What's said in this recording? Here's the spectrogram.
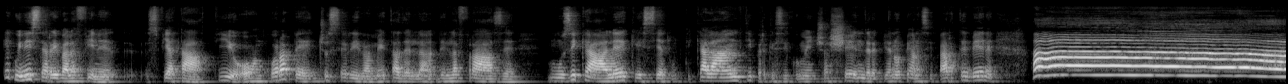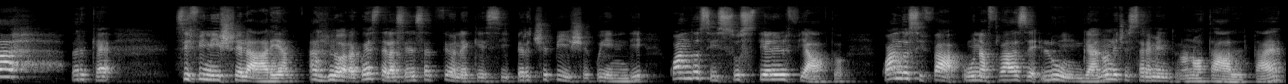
e quindi si arriva alla fine sfiatati o ancora peggio si arriva a metà della, della frase musicale che si è tutti calanti perché si comincia a scendere piano piano, si parte bene. Ah! Perché si finisce l'aria. Allora, questa è la sensazione che si percepisce quindi quando si sostiene il fiato. Quando si fa una frase lunga, non necessariamente una nota alta, eh,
